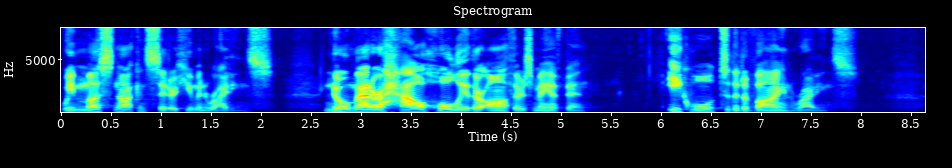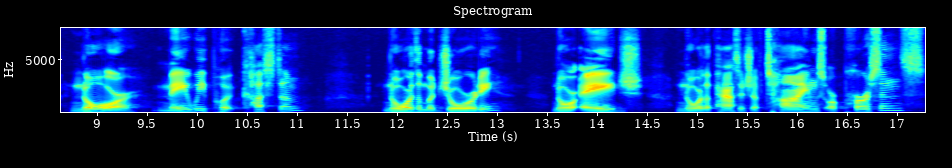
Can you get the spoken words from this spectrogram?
we must not consider human writings, no matter how holy their authors may have been, equal to the divine writings. Nor may we put custom, nor the majority, nor age, nor the passage of times or persons,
